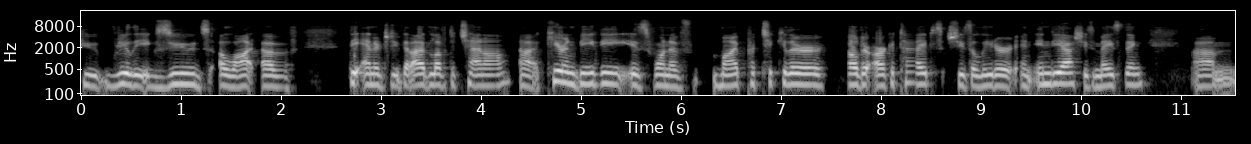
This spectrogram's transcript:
who really exudes a lot of the energy that I'd love to channel. Uh, Kiran Bedi is one of my particular elder archetypes. She's a leader in India. She's amazing. Um,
